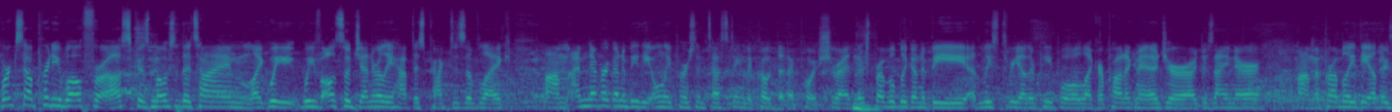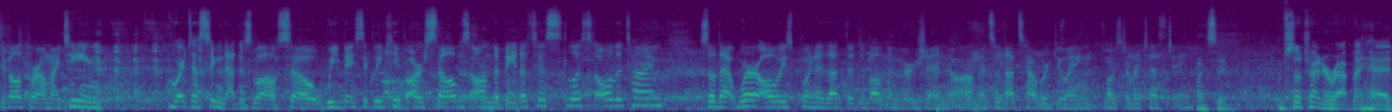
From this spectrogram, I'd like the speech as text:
works out pretty well for us because most of the time, like we we've also generally have this practice of like um, I'm never going to be the only person testing the code that I push, right? There's probably going to be at least three other people, like our product manager, our designer, um, and probably the other developer on my team who are testing that as well. So we basically keep ourselves on the beta test list all the time, so that we're always pointed at the development version, um, and so that's how we're doing most of our testing. I see. I'm still trying to wrap my head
